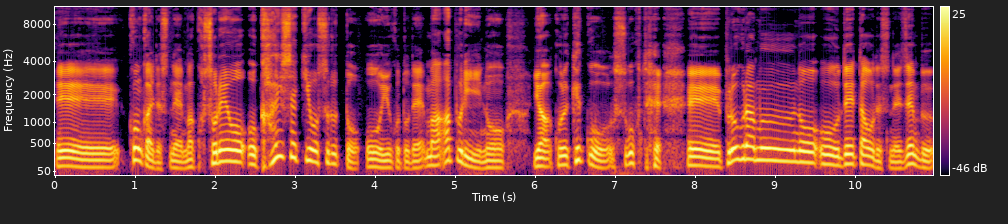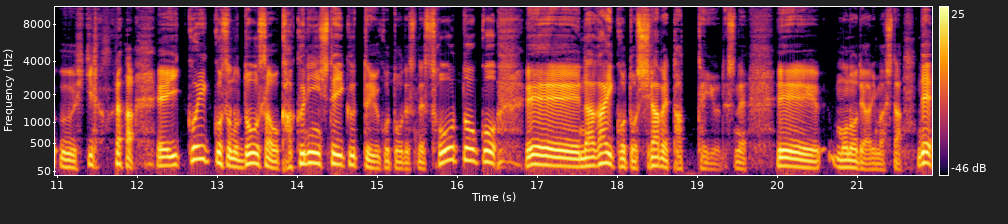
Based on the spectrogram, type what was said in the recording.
えー、今回ですね、まあ、それを解析をするということで、まあ、アプリの、いや、これ結構すごくて、えー、プログラムのデータをですね、全部引きながら、えー、一個一個その動作を確認していくっていうことをですね、相当こう、えー、長いこと調べたっていうですね、えー、ものでありました。で、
